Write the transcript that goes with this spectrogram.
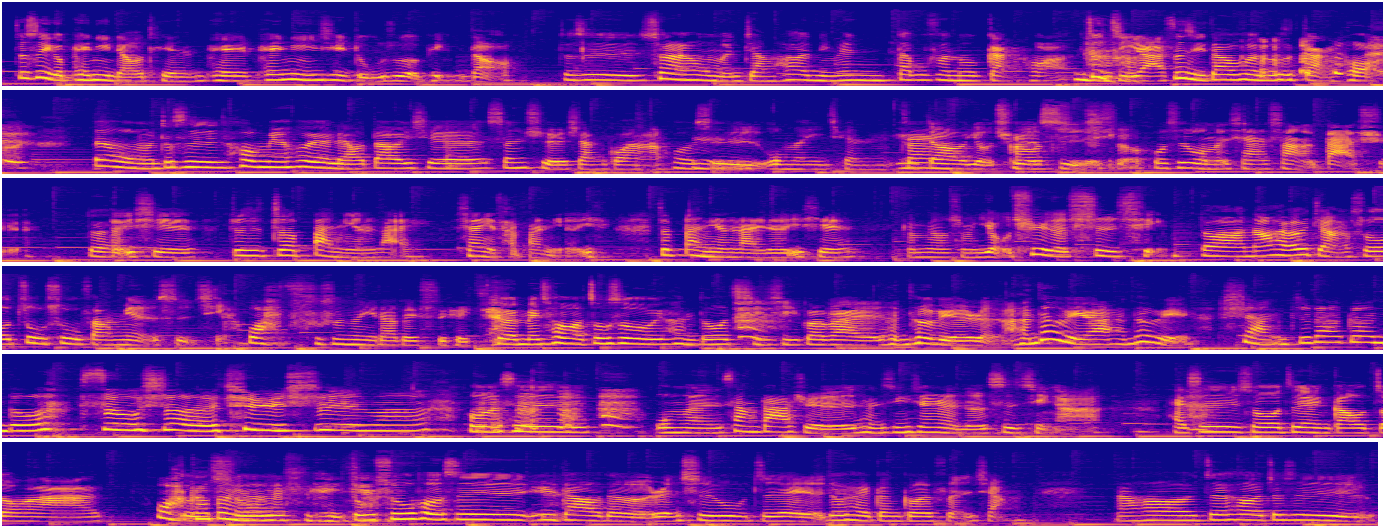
就是一个陪你聊天、陪陪你一起读书的频道。就是虽然我们讲话里面大部分都感话，自己啊自己大部分都是感话，但我们就是后面会聊到一些升学相关啊，或者是我们以前遇到有趣的事情，或是我们现在上了大学。的一些，就是这半年来，现在也才半年而已。这半年来的一些，有没有什么有趣的事情？对啊，然后还会讲说住宿方面的事情。哇，宿舍那一大堆事可以讲。对，没错，住宿有很多奇奇怪怪、很特别的人啊，很特别啊，很特别。想知道更多宿舍的趣事吗？或者是我们上大学很新鲜人的事情啊？还是说之前高中啊？哇，高中有些事可以读书，或是遇到的人事物之类的，都可以跟各位分享。然后最后就是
